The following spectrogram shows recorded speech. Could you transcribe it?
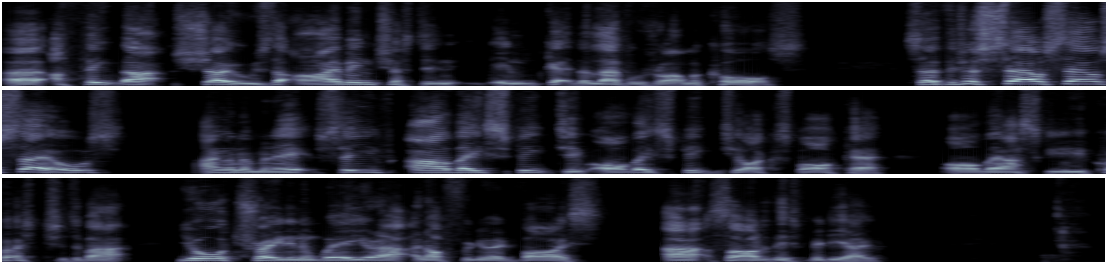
uh, I think that shows that I'm interested in, in getting the levels right on my course. So if they just sales, sales, sales, hang on a minute, see how they speak to you. Are they speaking to you like a sparker? Are they asking you questions about your training and where you're at and offering you advice outside of this video?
